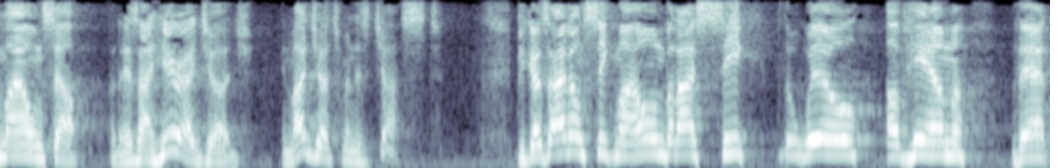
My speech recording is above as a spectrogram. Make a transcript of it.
my own self. But as I hear, I judge, and my judgment is just. Because I don't seek my own, but I seek the will of Him that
